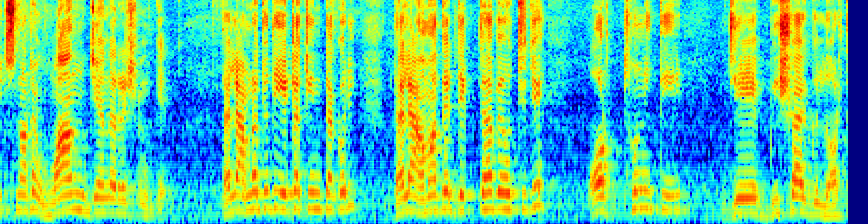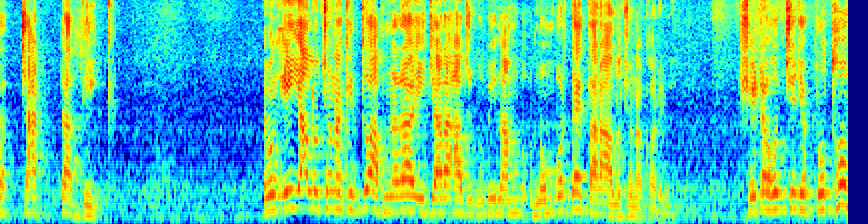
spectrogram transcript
it's not a one generation game তাহলে আমরা যদি এটা চিন্তা করি, তাহলে আমাদের দেখতে হবে হচ্ছে যে অর্থনীতির যে বিষয়গুলো, অর্থাৎ চারটা দিক। এবং এই আলোচনা কিন্তু আপনারা, এই যারা আজগুবি নম্বর দেয়, তারা আলোচনা করেনি। সেটা হচ্ছে যে প্রথম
